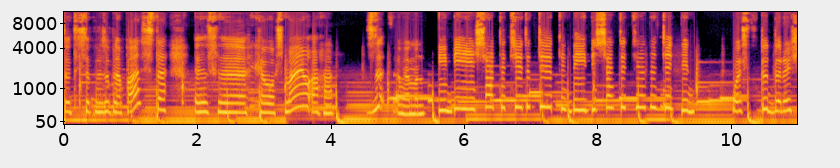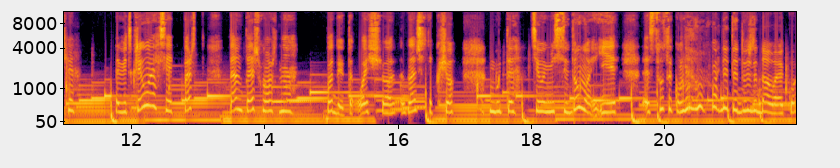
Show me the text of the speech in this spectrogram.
Тут це зубна паста з Hello Smile, ага. З ту-ту-ту-ту. Ось тут, до речі, відкрилося, і тепер там теж можна ходити. Ось що. Значить, якщо бути ціле місці вдома і з тусиком не виходити дуже далеко.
